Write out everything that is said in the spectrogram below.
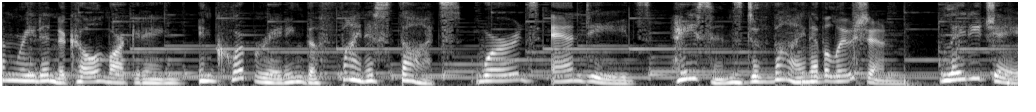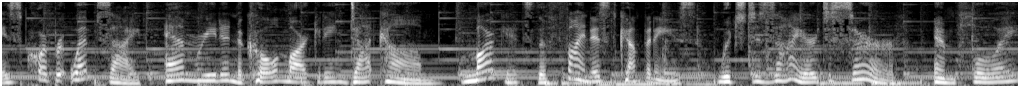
Amrita Nicole Marketing, incorporating the finest thoughts, words, and deeds, hastens divine evolution. Lady J's corporate website, amritanicolemarketing.com, markets the finest companies which desire to serve, employ,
